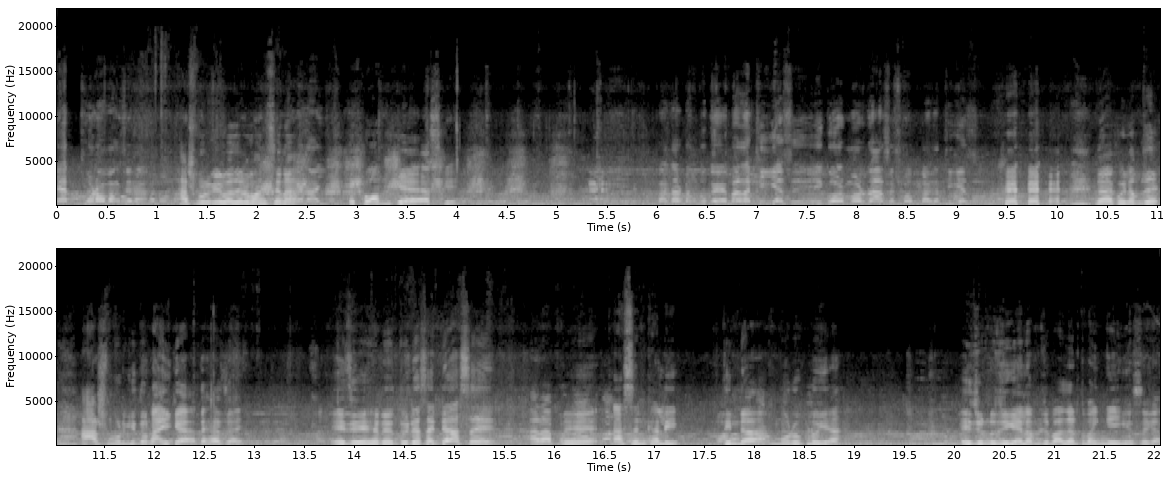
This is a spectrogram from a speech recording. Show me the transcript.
এক ফোড়া ভাঙছে না। হাঁস মুরগির বাজার ভাঙছে না? কম কে আজকে? বাজার ভাঙবো কে? বাজার ঠিক আছে। এই গরমের যা আছে সব বাজার ঠিক আছে। না কইলাম যে হাঁস মুরগি তো নাইকা দেখা যায়। এই যে এখানে দুইটা সাইডটা আছে আর আপনি আছেন খালি তিনটা মোরগ লইয়া। এই জন্য জিগাইলাম যে বাজার তো ভাঙ্গেই গেছে গা।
